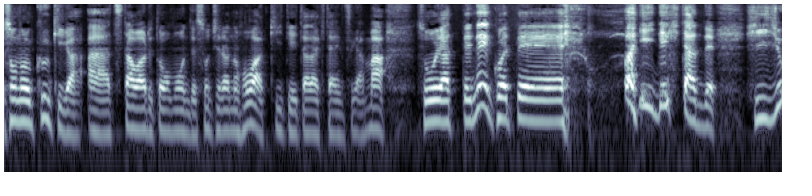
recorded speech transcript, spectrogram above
その空気が伝わると思うんで、そちらの方は聞いていただきたいんですが、まあ、そうやってね、こうやって 敗できたんで、非常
